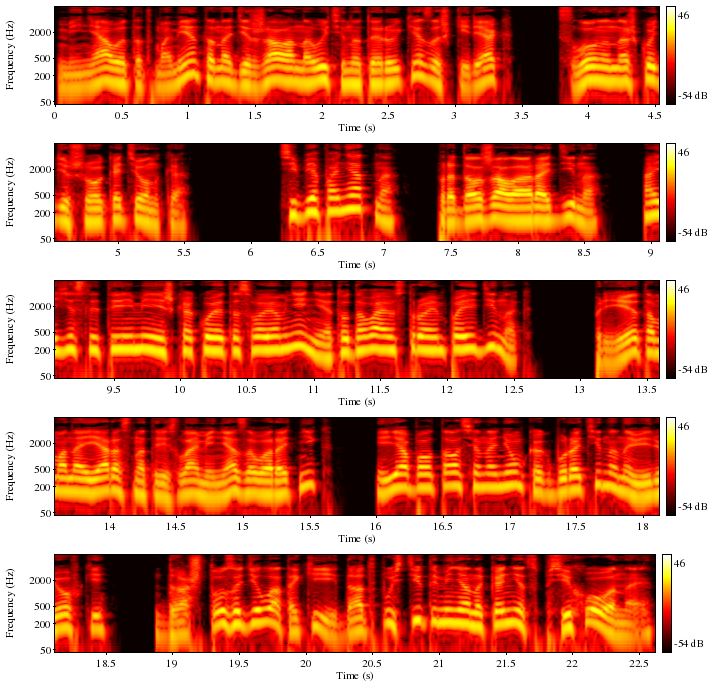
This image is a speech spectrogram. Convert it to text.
Меня в этот момент она держала на вытянутой руке за шкиряк, словно нашкодившего котенка. «Тебе понятно?» Продолжала орать Дина. А если ты имеешь какое-то свое мнение, то давай устроим поединок». При этом она яростно трясла меня за воротник, и я болтался на нем, как буратино на веревке. «Да что за дела такие? Да отпусти ты меня, наконец, психованная!»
